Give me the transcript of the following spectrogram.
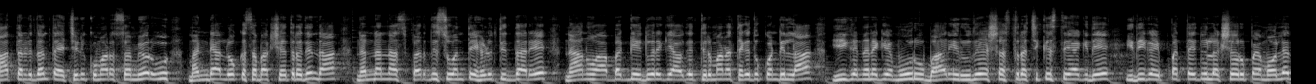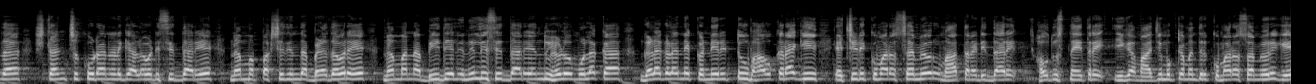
ಮಾತನಾಡಿದಂತ ಎಚ್ ಡಿ ಕುಮಾರಸ್ವಾಮಿ ಅವರು, ಮಂಡ್ಯ ಲೋಕಸಭಾ ಕ್ಷೇತ್ರದಿಂದ ನನ್ನನ್ನು ಸ್ಪರ್ಧಿಸುವಂತೆ ಹೇಳುತ್ತಿದ್ದಾರೆ. ನಾನು ಆ ಬಗ್ಗೆ ಇದುವರೆಗೆ ಯಾವುದೇ ತೀರ್ಮಾನ ತೆಗೆದುಕೊಂಡಿಲ್ಲ. ಈಗ ನನಗೆ ಮೂರು ಬಾರಿ ಹೃದಯ ಶಸ್ತ್ರ ಚಿಕಿತ್ಸೆಯಾಗಿದೆ. ಇದೀಗ ಇಪ್ಪತ್ತೈದು ಲಕ್ಷ ರೂಪಾಯಿ ಮೌಲ್ಯದ ಸ್ಟಂಚ್ ಕೂಡ ನನಗೆ ಅಳವಡಿಸಿದ್ದಾರೆ. ನಮ್ಮ ಪಕ್ಷದಿಂದ ಬೆಳೆದವರೇ ನಮ್ಮನ್ನ ಬೀದಿಯಲ್ಲಿ ನಿಲ್ಲಿಸಿದ್ದಾರೆ ಎಂದು ಹೇಳುವ ಮೂಲಕ ಗಳಗಳನ್ನೇ ಕಣ್ಣೀರಿಟ್ಟು ಭಾವುಕರಾಗಿ ಎಚ್ ಡಿ ಕುಮಾರಸ್ವಾಮಿ ಅವರು ಮಾತನಾಡಿದ್ದಾರೆ. ಹೌದು ಸ್ನೇಹಿತರೆ, ಈಗ ಮಾಜಿ ಮುಖ್ಯಮಂತ್ರಿ ಕುಮಾರಸ್ವಾಮಿ ಅವರಿಗೆ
